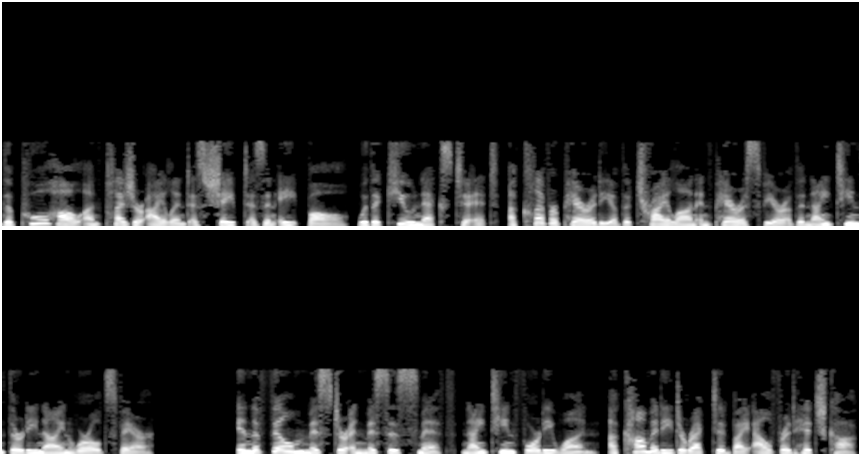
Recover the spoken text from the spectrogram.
The pool hall on Pleasure Island is shaped as an eight-ball, with a cue next to it, a clever parody of the Trilon and Perisphere of the 1939 World's Fair. In the film Mr. and Mrs. Smith 1941, a comedy directed by Alfred Hitchcock,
